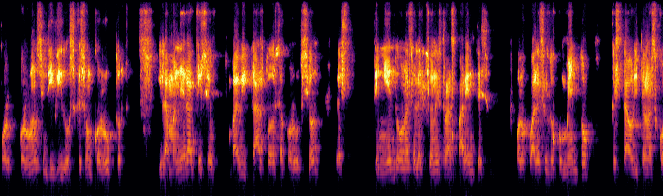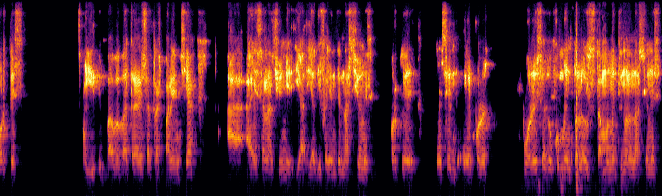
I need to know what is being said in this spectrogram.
por, por unos individuos que son corruptos. Y la manera que se va a evitar toda esa corrupción es teniendo unas elecciones transparentes, por lo cual es el documento que está ahorita en las Cortes. Y va, va a traer esa transparencia a, a esa nación y a, y a, diferentes naciones, porque ese, eh, por, por, ese documento lo estamos metiendo en las naciones,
